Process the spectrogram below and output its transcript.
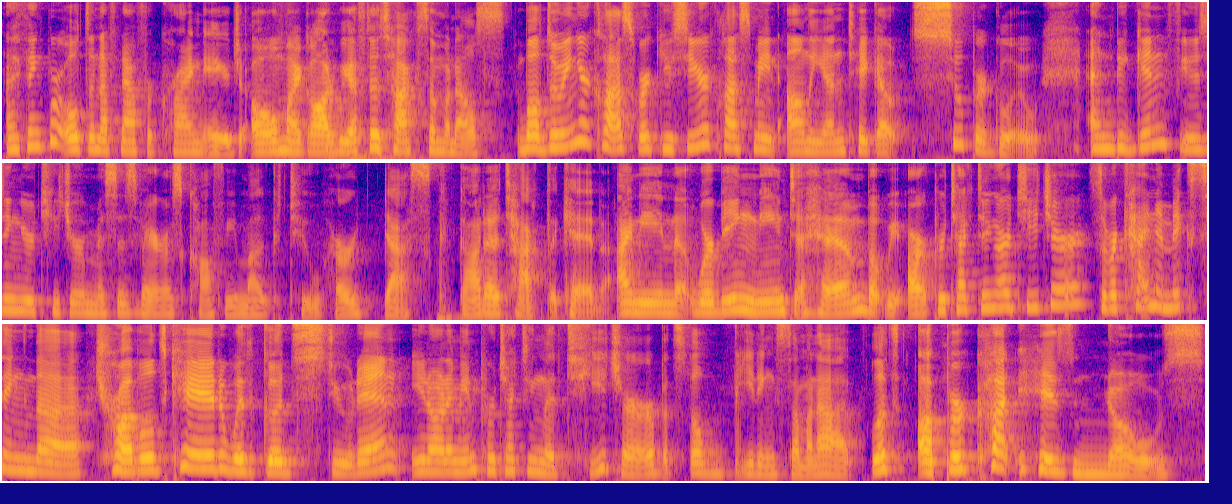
I think we're old enough now for crime age. Oh my god, we have to attack someone else. While doing your classwork, you see your classmate Alian take out super glue and begin fusing your teacher Mrs. Vera's coffee mug to her desk. Gotta attack the kid. I mean, we're being mean to him, but we are protecting our teacher. So we're kind of mixing the troubled kid with good student. You know what I mean? Protecting the teacher, but still beating someone up. Let's uppercut his nose.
